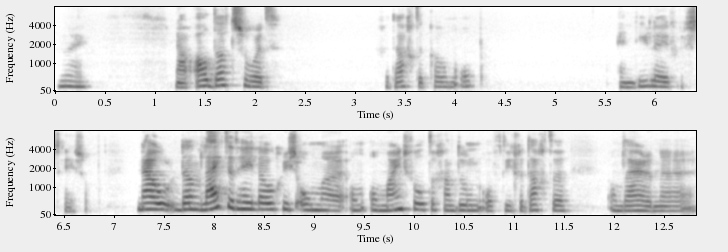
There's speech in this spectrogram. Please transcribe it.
Nee. Nou, al dat soort gedachten komen op en die leveren stress op. Nou, dan lijkt het heel logisch om, eh, om, om mindful te gaan doen of die gedachten, om daar een, eh,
